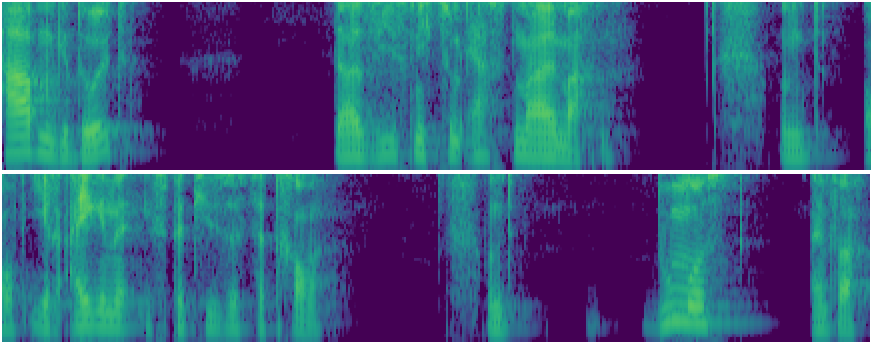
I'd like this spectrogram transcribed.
haben Geduld, da sie es nicht zum ersten Mal machen und auf ihre eigene Expertise vertrauen. Und du musst einfach,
